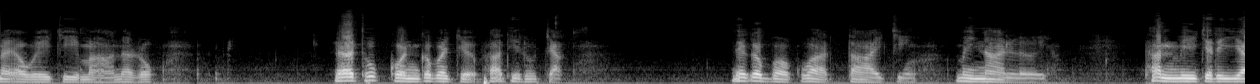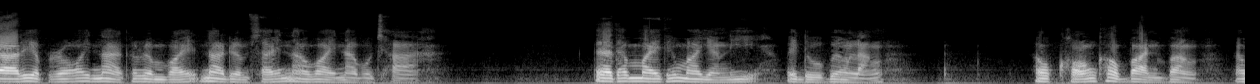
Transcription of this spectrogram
ในอเวจีมหานรก แล้วทุกคนก็ไปเจอพระที่รู้จัก นี่ก็บอกว่าตายจริง ไม่น่าเลย ท่านมีจริยาเรียบร้อยหน้าก็เริ่มไว้หน้าเริ่มใสหน้าไหวหน้าบูชา แต่ทำไมถึงมาอย่างนี้ไปดูเบื้องหลัง เอาของเข้าบ้านบ้าง เอา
